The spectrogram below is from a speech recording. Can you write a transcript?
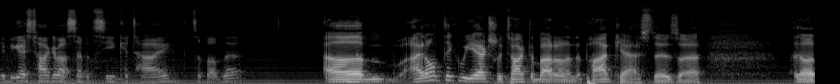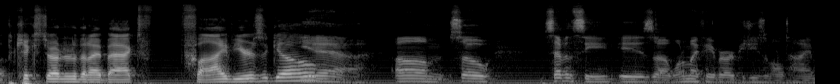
If you guys talk about Seventh Sea Khitai, it's above that. Um, I don't think we actually talked about it on the podcast. There's a, a Kickstarter that I backed five years ago. Yeah. Um. So, Seventh Sea is uh, one of my favorite RPGs of all time,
